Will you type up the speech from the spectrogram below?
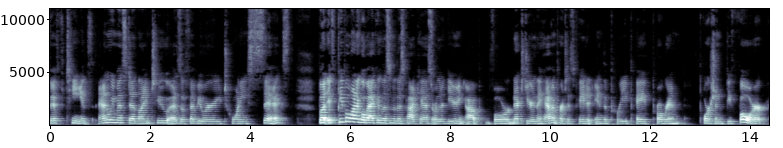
15th, and we missed deadline two as of February 26th. But if people want to go back and listen to this podcast or they're gearing up for next year and they haven't participated in the prepay program portion before,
